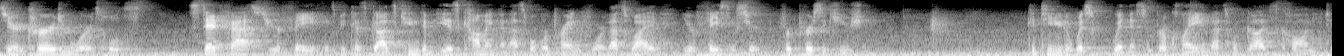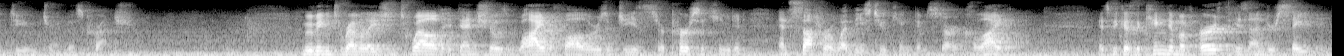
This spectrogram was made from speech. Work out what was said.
It's your encouraging words. Hold steadfast to your faith. It's because God's kingdom is coming, and that's what we're praying for. That's why you're facing persecution continue to witness and proclaim. That's what God's calling you to do during this crunch. Moving into Revelation 12, it then shows why the followers of Jesus are persecuted and suffer when these two kingdoms start colliding. It's because the kingdom of earth is under Satan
